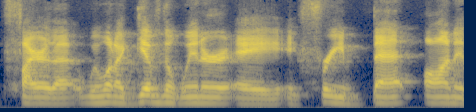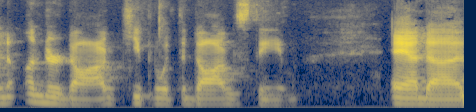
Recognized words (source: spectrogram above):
fire that. We want to give the winner a, a free bet on an underdog, keeping with the dogs theme. And, uh,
